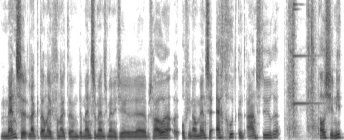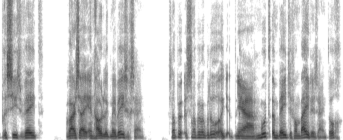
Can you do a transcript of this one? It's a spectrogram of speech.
mensen, laat ik het dan even vanuit de, de mensenmensmanager eh, beschouwen. Of je nou mensen echt goed kunt aansturen als je niet precies weet waar zij inhoudelijk mee bezig zijn. Snap je, snap je wat ik bedoel? Je- Ja. Het moet een beetje van beide zijn, toch?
